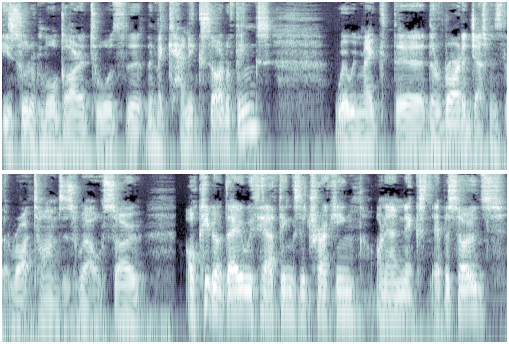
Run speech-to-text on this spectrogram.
is sort of more guided towards the, the mechanics side of things where we make the, the right adjustments at the right times as well. So I'll keep updated with how things are tracking on our next episodes.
